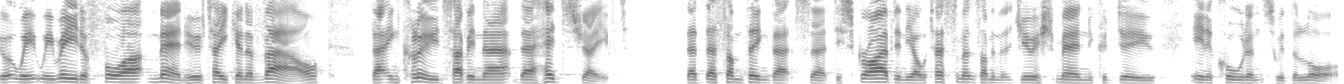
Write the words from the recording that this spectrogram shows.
We, we read of four men who have taken a vow that includes having their, their heads shaved. That there's something that's uh, described in the Old Testament, something that Jewish men could do in accordance with the law.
